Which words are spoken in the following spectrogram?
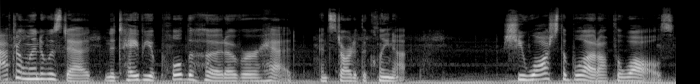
After Linda was dead, Natavia pulled the hood over her head and started the cleanup. She washed the blood off the walls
